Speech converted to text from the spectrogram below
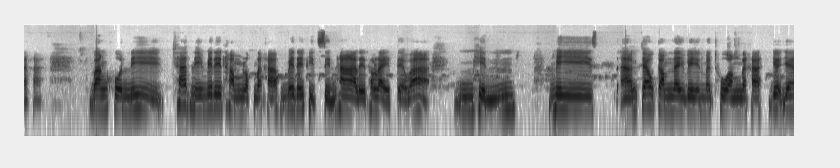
นะคะ บางคนนี่ชาตินี้ไม่ได้ทำหรอกนะคะ ไม่ได้ผิดศีลห้าเลยเท่าไหร่ แต่ว่าเห็นมี เจ้ากรรมนายเวรมาทวงนะคะ เยอะแยะ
